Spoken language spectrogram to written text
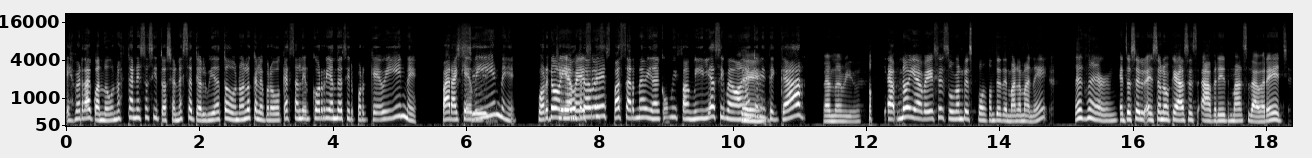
es verdad, cuando uno está en esas situaciones se te olvida todo. Uno lo que le provoca es salir corriendo y decir, ¿por qué vine? ¿Para qué vine? ¿Por qué otra vez pasar Navidad con mi familia si me van a criticar? La Navidad. No, y a veces uno responde de mala manera. Entonces, eso lo que hace es abrir más la brecha.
